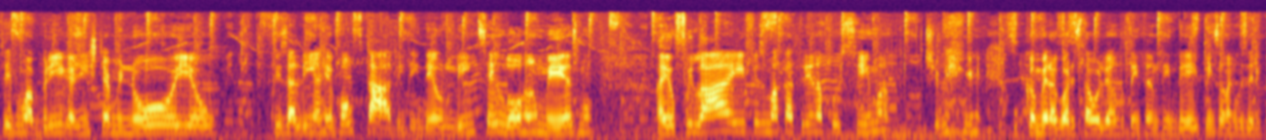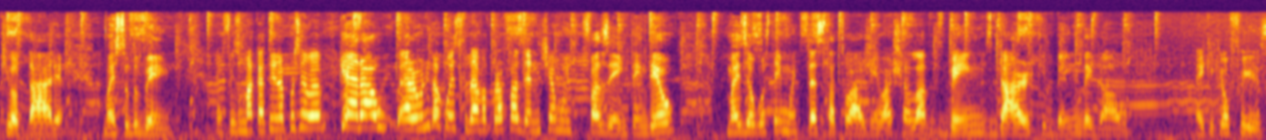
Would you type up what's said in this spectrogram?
teve uma briga, a gente terminou e eu fiz a linha revoltada, entendeu? Lindsay Lohan mesmo. Aí eu fui lá e fiz uma Catrina por cima. Tive- O câmera agora está olhando, tentando entender e pensando na cabeça dele, que otária, mas tudo bem. Aí fiz uma Catrina por cima porque era, o- era a única coisa que dava pra fazer, não tinha muito o que fazer, entendeu? Mas eu gostei muito dessa tatuagem, eu acho ela bem dark, bem legal. Aí o que, que eu fiz?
